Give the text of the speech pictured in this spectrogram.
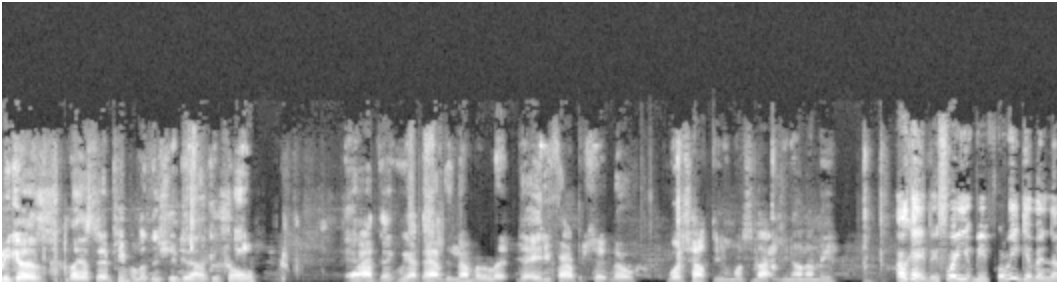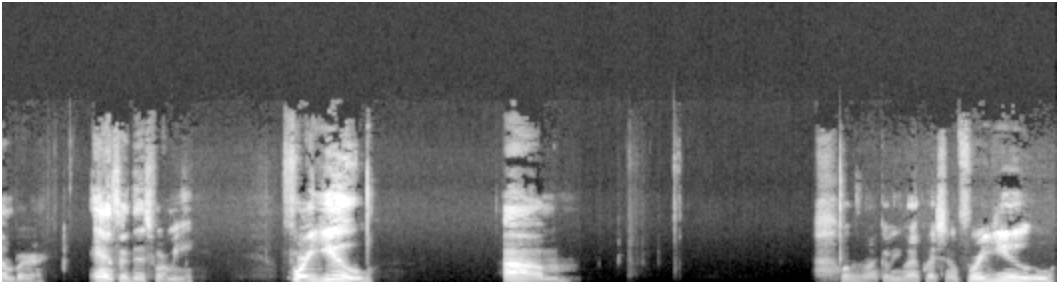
because, like I said, people let this shit get out of control, and I think we have to have the number to let the eighty five percent know what's healthy and what's not. You know what I mean? okay before you before we give a number answer this for me for you um what was not gonna be my question? For you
